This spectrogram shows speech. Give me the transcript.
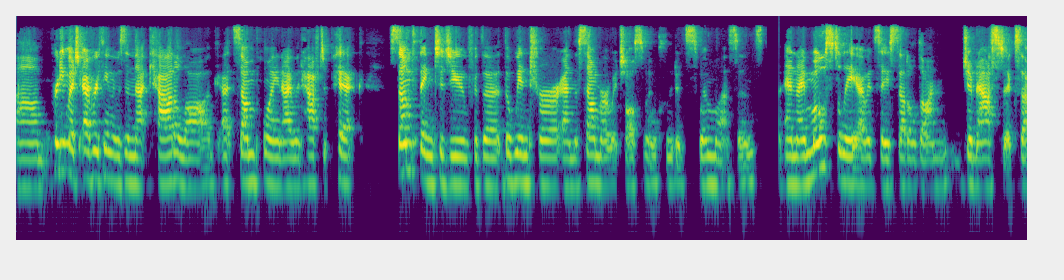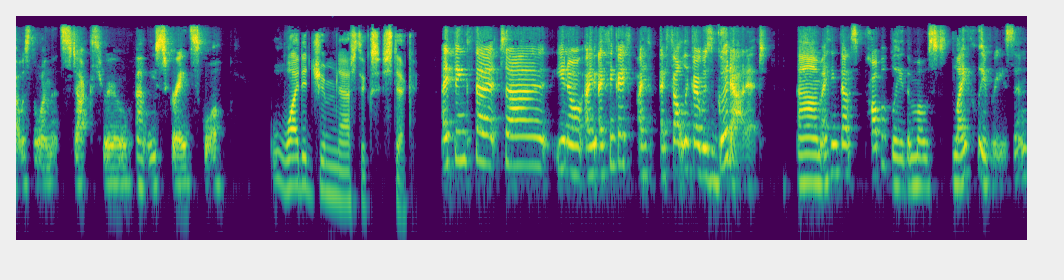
um, pretty much everything that was in that catalog. At some point, I would have to pick something to do for the the winter and the summer which also included swim lessons. And i mostly i would say settled on gymnastics. That was the one that stuck through at least grade school. Why did gymnastics stick i think that uh, you know I, I think I, I, I felt like i was good at it um, i think that's probably the most likely reason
